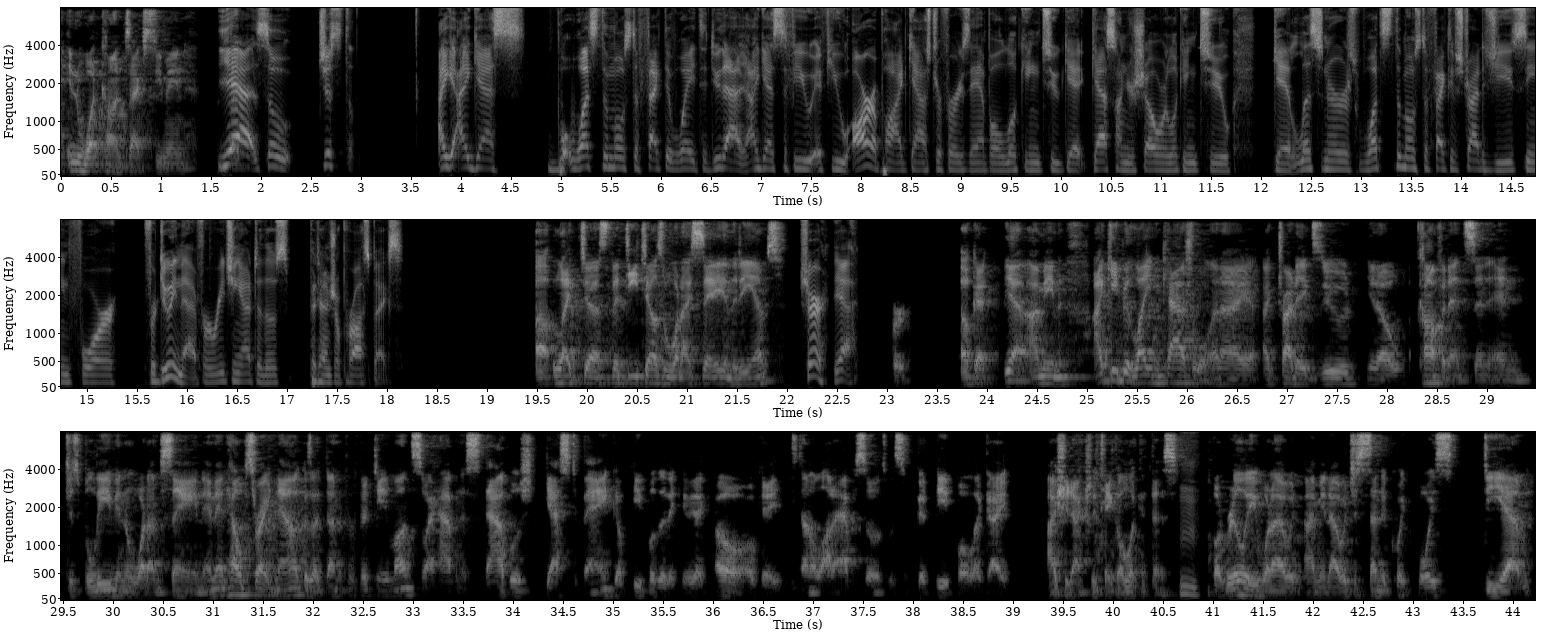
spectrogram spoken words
In what context do you mean? Yeah, so just I, I guess what's the most effective way to do that i guess if you if you are a podcaster for example looking to get guests on your show or looking to get listeners what's the most effective strategy you've seen for for doing that, for reaching out to those potential prospects? Uh, like just the details of what I say in the DMs? Sure. Yeah. Okay. Yeah. I mean, I keep it light and casual and I, I try to exude, you know, confidence and, and just believing in what I'm saying. And it helps right now because I've done it for 15 months. So I have an established guest bank of people that they can be like, oh, okay, he's done a lot of episodes with some good people. Like I, I should actually take a look at this. Mm. But really what I would, I mean, I would just send a quick voice DM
